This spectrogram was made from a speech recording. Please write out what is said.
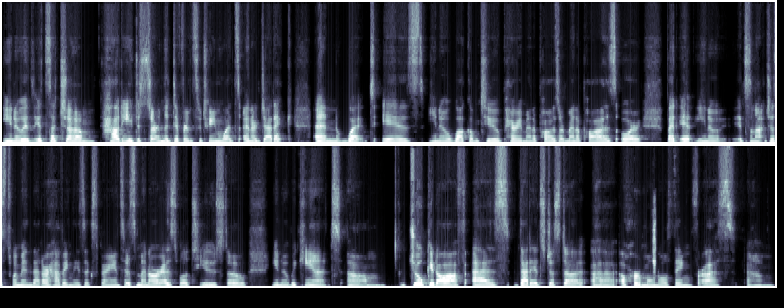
you know it's it's such um how do you discern the difference between what's energetic and what is you know welcome to perimenopause or menopause? Or but it you know it's not just women that are having these experiences men are as well too. So you know we can't um joke it off as that it's just a a, a hormonal thing for us um,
